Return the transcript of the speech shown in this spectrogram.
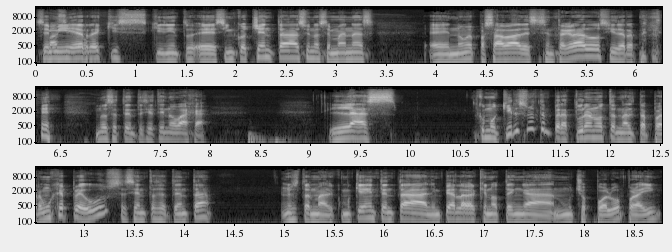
Hice mi Básico. RX 500, eh, 580 hace unas semanas. eh, no me pasaba de 60 grados y de repente no 77 y no baja. Las... Como quieres una temperatura no tan alta para un GPU 60-70 no es tan mal. Como quiera intenta limpiarla a ver que no tenga mucho polvo por ahí.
